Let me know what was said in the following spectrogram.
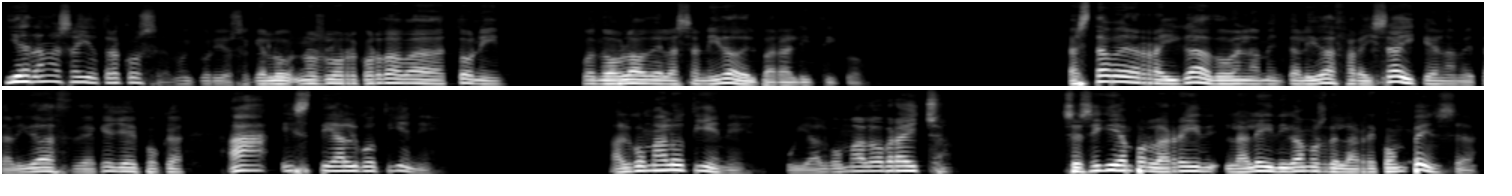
Y además hay otra cosa muy curiosa, que nos lo recordaba Tony cuando hablaba de la sanidad del paralítico. Estaba arraigado en la mentalidad farisaica, en la mentalidad de aquella época, ah, este algo tiene, algo malo tiene, uy, algo malo habrá hecho. Se seguían por la, ley, digamos, de la recompensa.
